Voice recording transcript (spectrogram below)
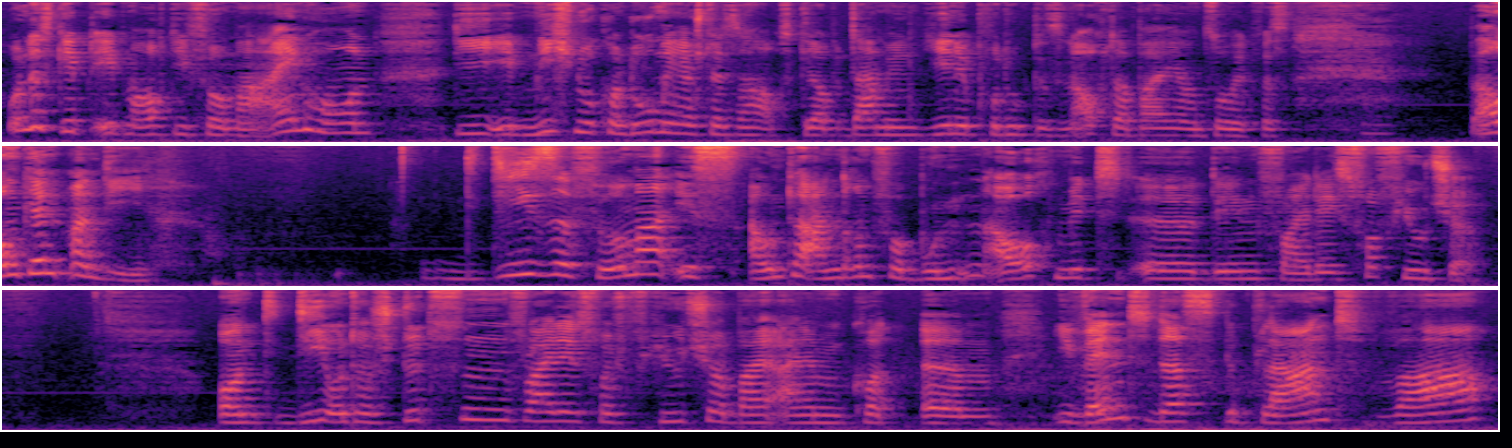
Und es gibt eben auch die Firma Einhorn, die eben nicht nur Kondome herstellt, sondern auch, ich glaube, Damenhygieneprodukte sind auch dabei und so etwas. Warum kennt man die? Diese Firma ist unter anderem verbunden auch mit äh, den Fridays for Future. Und die unterstützen Fridays for Future bei einem ähm, Event, das geplant war,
